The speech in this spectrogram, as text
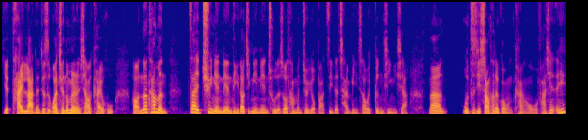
也太烂了，就是完全都没有人想要开户。好，那他们。在去年年底到今年年初的时候，他们就有把自己的产品稍微更新一下。那我自己上他的官网看哦，我发现诶，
